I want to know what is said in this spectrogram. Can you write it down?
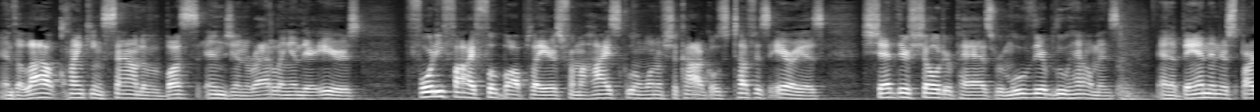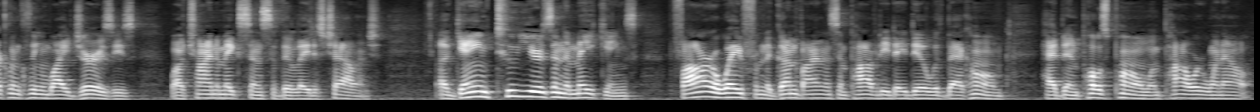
and the loud clanking sound of a bus engine rattling in their ears, 45 football players from a high school in one of Chicago's toughest areas shed their shoulder pads, remove their blue helmets, and abandon their sparkling clean white jerseys while trying to make sense of their latest challenge. A game two years in the makings, far away from the gun violence and poverty they deal with back home, had been postponed when power went out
